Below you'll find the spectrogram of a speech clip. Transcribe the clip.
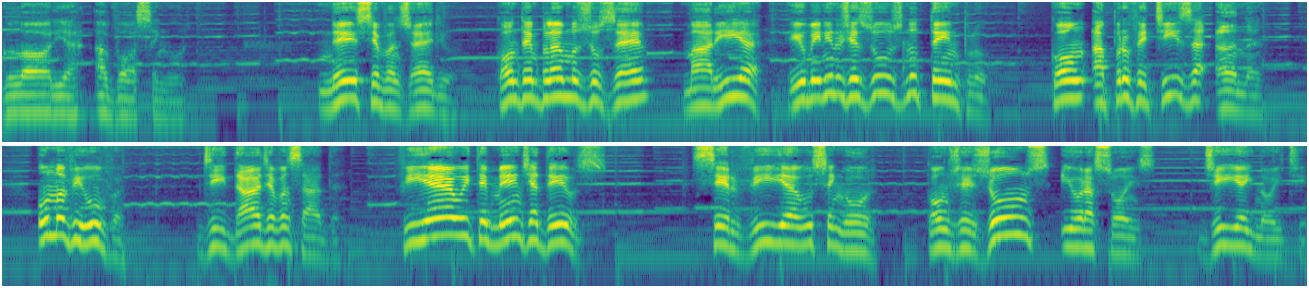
Glória a vós, Senhor. Neste evangelho, contemplamos José, Maria e o menino Jesus no templo, com a profetisa Ana, uma viúva de idade avançada, fiel e temente a Deus, servia o Senhor com jejuns e orações, dia e noite.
